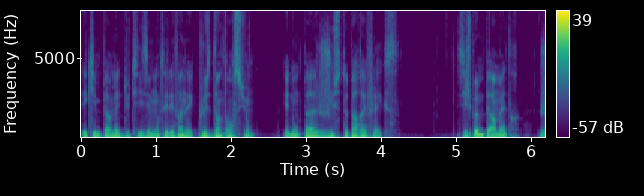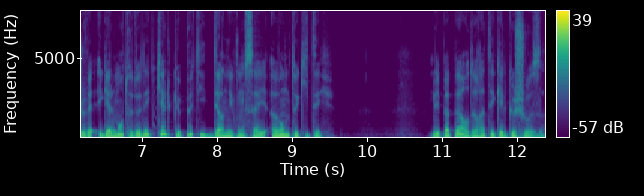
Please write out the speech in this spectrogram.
et qui me permettent d'utiliser mon téléphone avec plus d'intention et non pas juste par réflexe. Si je peux me permettre, je vais également te donner quelques petits derniers conseils avant de te quitter. N'aie pas peur de rater quelque chose.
